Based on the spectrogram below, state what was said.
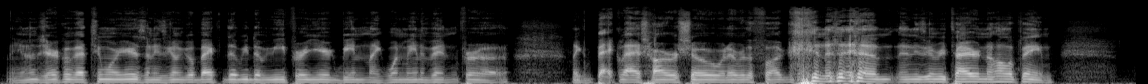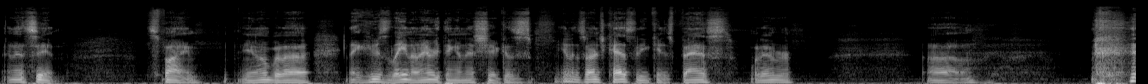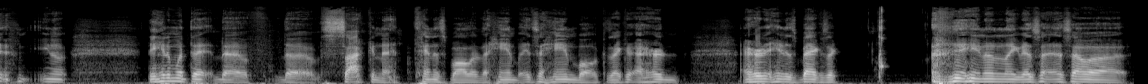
You know, Jericho got two more years, and he's gonna go back to WWE for a year, being like one main event for a like a backlash horror show or whatever the fuck, and, and he's gonna retire in the Hall of Fame, and that's it. It's fine you know. But uh, like he was late on everything on this shit because you know this Orange Cassidy is fast, whatever. Uh, you know, they hit him with the the the sock and the tennis ball or the hand. It's a handball because I, I heard I heard it hit his back. It's like you know, like that's that's how uh it's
